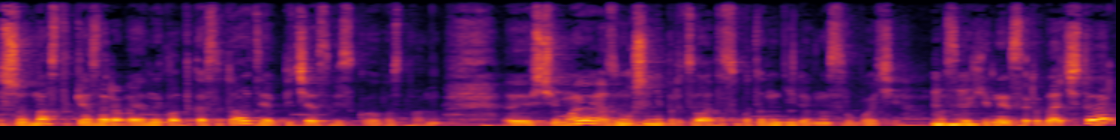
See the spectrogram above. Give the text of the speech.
що в нас таке зараз виникла така ситуація під час військового стану, що ми змушені працювати субота-неділя, в нас робочі. У нас вихідний середа четвер.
